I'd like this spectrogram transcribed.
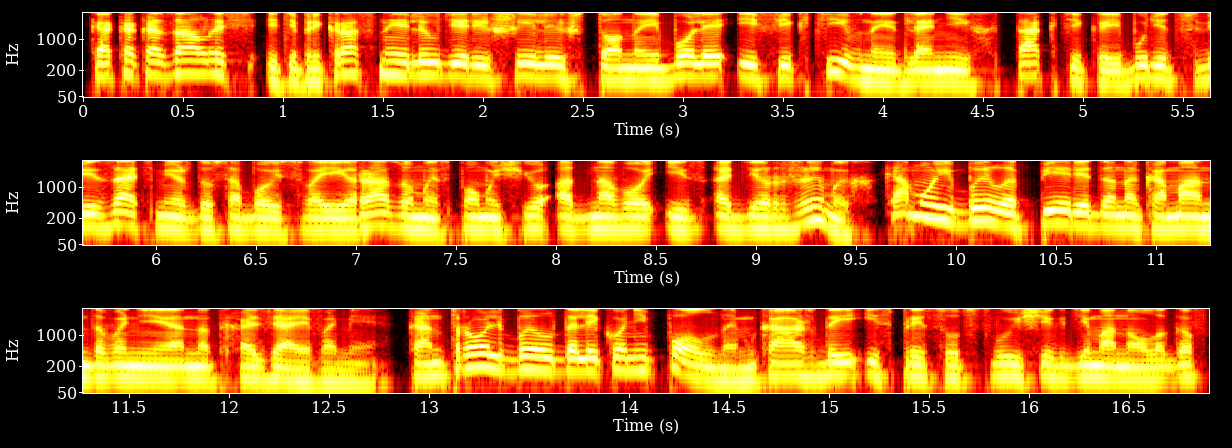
Как оказалось, эти прекрасные люди решили, что наиболее эффективной для них тактикой будет связать между собой свои разумы с помощью одного из одержимых, кому и было передано командование над хозяевами. Контроль был далеко не полным, каждый из присутствующих демонов технологов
